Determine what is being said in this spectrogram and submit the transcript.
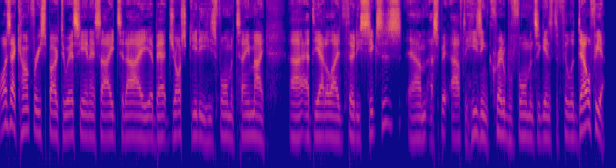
Isaac Humphrey spoke to SENSA today about Josh Giddey, his former teammate uh, at the Adelaide 36ers, um, after his incredible performance against the Philadelphia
